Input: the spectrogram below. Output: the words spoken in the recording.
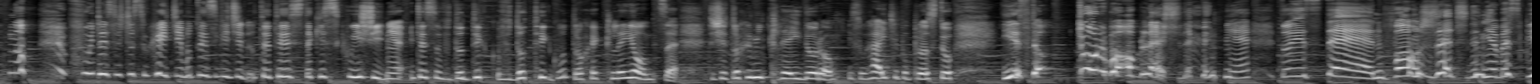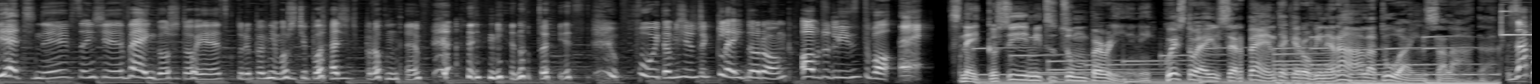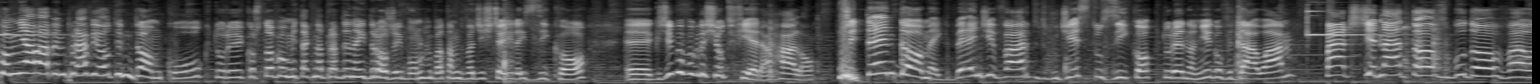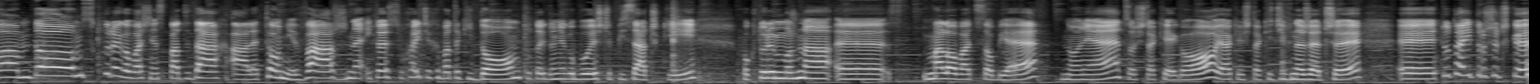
no, fuj, to jest jeszcze, słuchajcie, bo to jest, wiecie, to, to jest takie squishy, nie? I to jest w dotyku, w dotyku trochę klejące. To się trochę mi klei do rąk. I słuchajcie, po prostu jest to turbo obleśne, nie? To jest ten wąż rzeczny, niebezpieczny, w sensie węgorz to jest, który pewnie możecie porazić prądem. Ale nie, no to jest, fuj, to mi się jeszcze klei do rąk. Obrzydlistwo. E! Snake così Mitsumperini. Questo è il serpente che rovinerà la tua insalata. Zapomniałabym prawie o tym domku, który kosztował mi tak naprawdę najdrożej, bo on chyba tam 20 ileś ziko. E, gdzie go w ogóle się otwiera? Halo. Czy ten domek będzie wart 20 ziko, które na niego wydałam? Patrzcie na to, zbudowałam dom, z którego właśnie spadł dach, ale to nieważne. I to jest, słuchajcie, chyba taki dom. Tutaj do niego były jeszcze pisaczki, po którym można e, malować sobie. No nie, coś takiego, jakieś takie dziwne rzeczy. E, tutaj troszeczkę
